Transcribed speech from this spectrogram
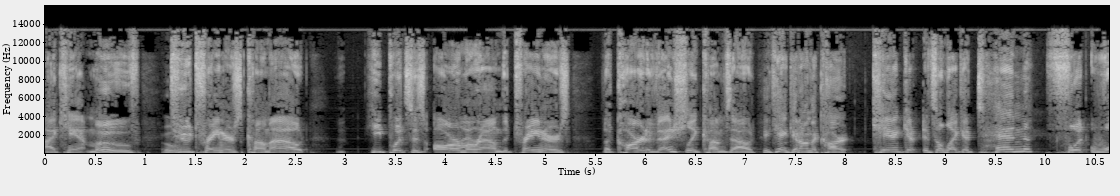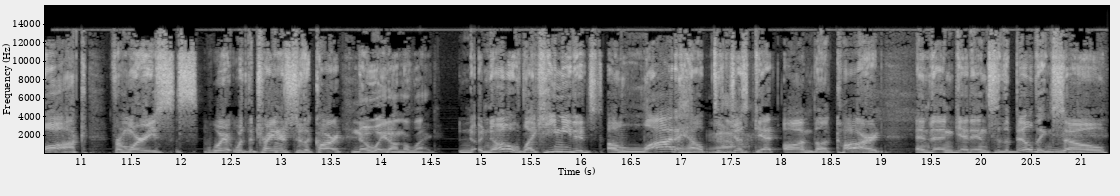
I can't move. Two trainers come out. He puts his arm around the trainers. The cart eventually comes out He can't get on the cart. can't get it's a, like a 10 foot walk from where he's where, with the trainers to the cart No weight on the leg. no, no like he needed a lot of help to Ah. just get on the cart and then get into the building so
